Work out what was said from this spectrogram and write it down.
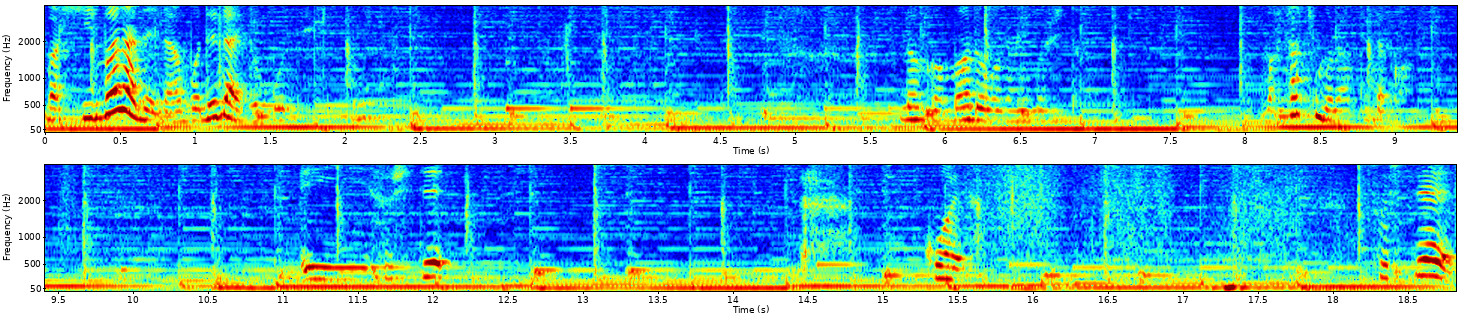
まあ暇なんで何も出ないと思うんですけど。なんか窓が鳴りました。まあさっきも鳴ってたか。えー、そして怖いな。そして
